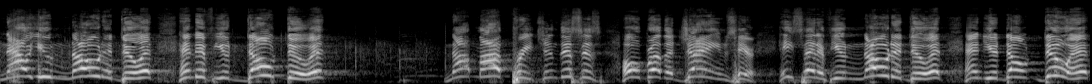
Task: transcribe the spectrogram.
now you know to do it. And if you don't do it, not my preaching. This is old brother James here. He said, if you know to do it and you don't do it,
